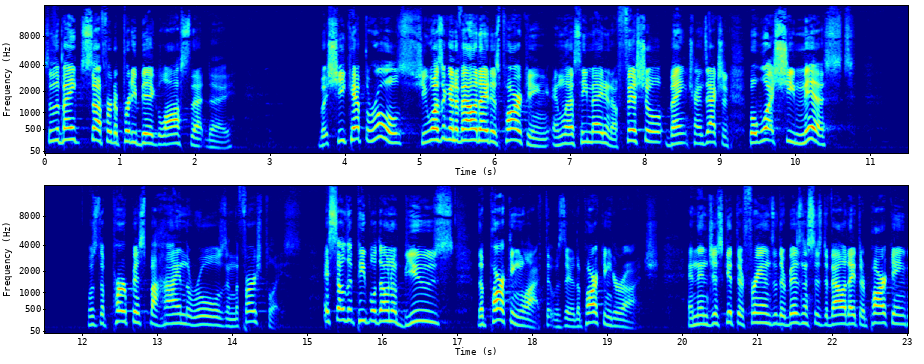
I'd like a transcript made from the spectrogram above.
So the bank suffered a pretty big loss that day. But she kept the rules. She wasn't going to validate his parking unless he made an official bank transaction. But what she missed was the purpose behind the rules in the first place. It's so that people don't abuse the parking lot that was there, the parking garage and then just get their friends or their businesses to validate their parking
